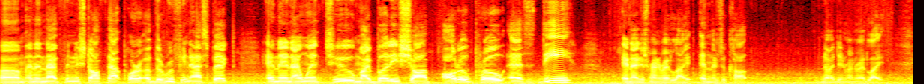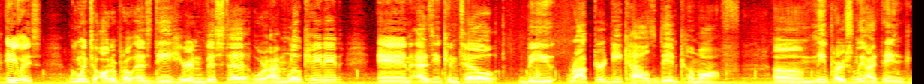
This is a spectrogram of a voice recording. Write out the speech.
Um, and then that finished off that part of the roofing aspect. And then I went to my buddy's shop, Auto Pro SD, and I just ran a red light, and there's a cop. No, I didn't run a red light. Anyways, we went to Auto Pro SD here in Vista, where I'm located. And as you can tell, the Raptor decals did come off. Um, me personally, I think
